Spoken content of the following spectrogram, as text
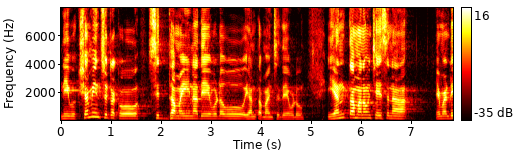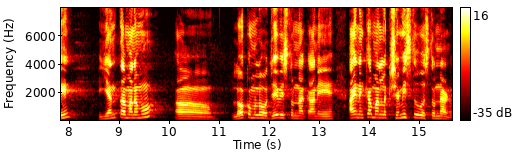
నీవు క్షమించుటకు సిద్ధమైన దేవుడవు. ఎంత మంచి దేవుడు. ఎంత మనం చేసిన ఏమండి? ఎంత మనము లోకంలో జీవిస్తున్నా కానీ ఆయన ఇంకా మనల్ని క్షమిస్తూ వస్తున్నాడు.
